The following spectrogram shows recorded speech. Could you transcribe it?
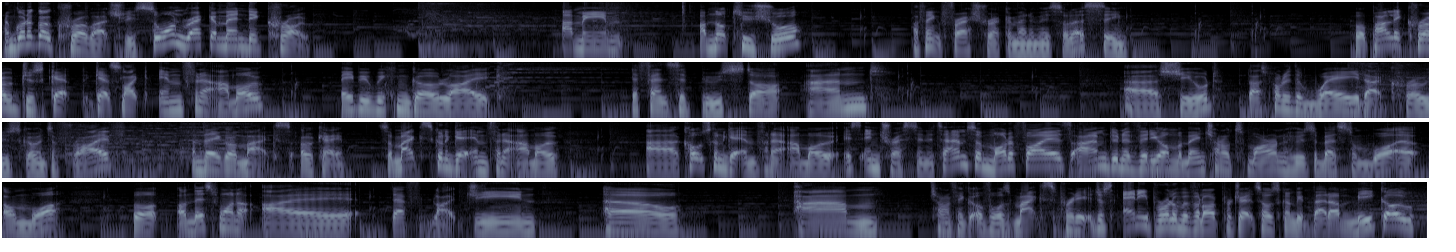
I'm going to go Crow, actually. Someone recommended Crow. I mean, I'm not too sure. I think Fresh recommended me, so let's see. But apparently Crow just get gets like infinite ammo. Maybe we can go like defensive booster and uh, shield. That's probably the way that Crow's going to thrive. And there you go, Max. Okay, so Max is going to get infinite ammo. Uh, Colt's going to get infinite ammo. It's interesting. In terms of modifiers, I am doing a video on my main channel tomorrow on who's the best on what. Uh, on what. But on this one, I definitely like Gene, Pearl, Pam. Trying to think of others. Max is pretty. Just any brawler with a lot of projectiles is going to be better. Mico,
